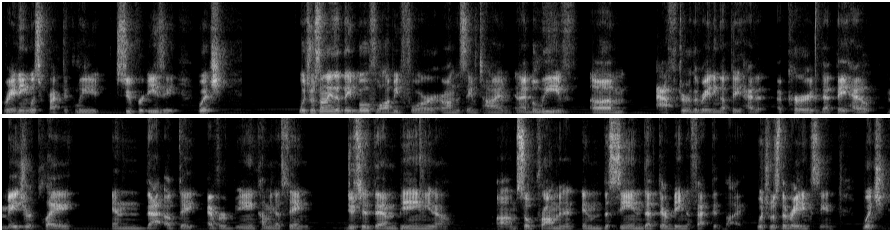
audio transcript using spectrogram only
raiding was practically super easy, which which was something that they both lobbied for around the same time. And I believe um, after the raiding update had occurred, that they had a major play in that update ever being becoming a thing, due to them being, you know, um, so prominent in the scene that they're being affected by, which was the raiding scene. Which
